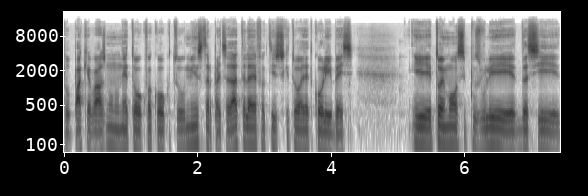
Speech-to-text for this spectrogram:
да. Пак е важно, но не толкова колкото министър-председателя е фактически това дет коли и беси и той може да си позволи да си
